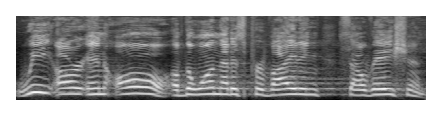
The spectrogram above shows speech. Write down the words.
We are in awe of the one that is providing salvation.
